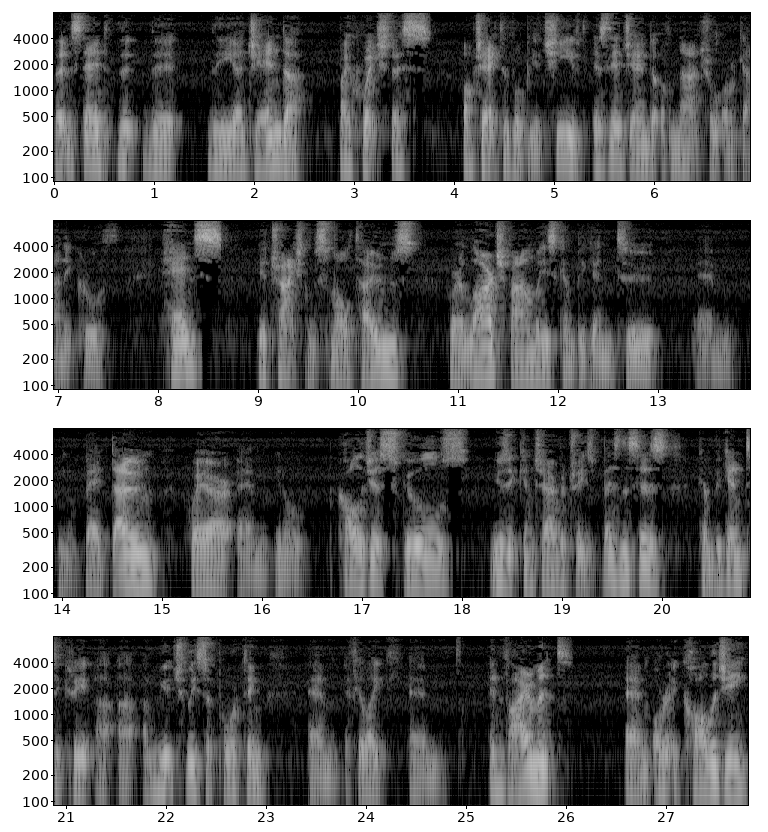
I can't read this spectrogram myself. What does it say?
That instead, the, the, the agenda by which this objective will be achieved is the agenda of natural organic growth. Hence, the attraction of small towns where large families can begin to um, you know, bed down, where um, you know, colleges, schools, music conservatories, businesses can begin to create a, a, a mutually supporting, um, if you like, um, environment um, or ecology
